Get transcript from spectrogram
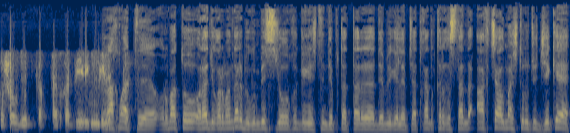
ошол депутаттарга бергим келет рахмат э, урматтуу радио көрөрмандар бүгүн биз жогорку кеңештин депутаттары демилгелеп жаткан кыргызстанда акча алмаштыруучу жеке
